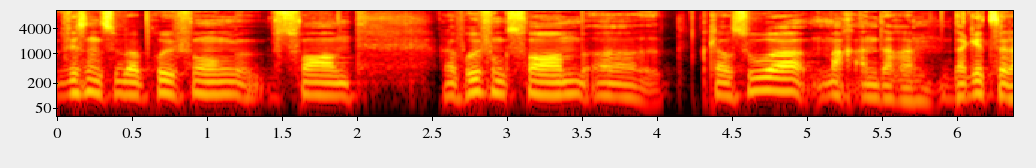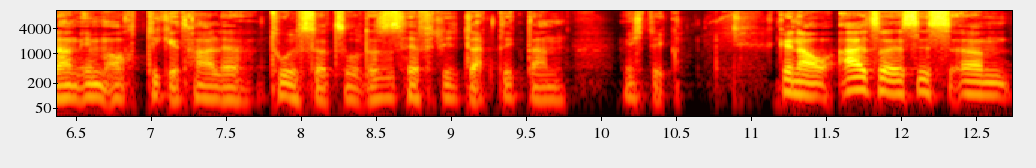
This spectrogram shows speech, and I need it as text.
Wissensüberprüfungsform oder Prüfungsform äh, Klausur, mach andere. Da gibt's ja dann eben auch digitale Tools dazu. Das ist ja für die Didaktik dann wichtig. Genau, also es ist ähm,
